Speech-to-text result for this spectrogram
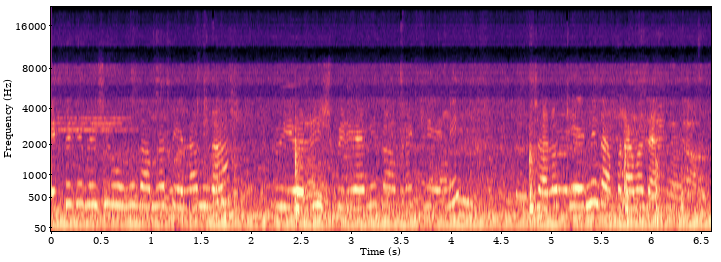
এর থেকে বেশি হলুদ আমরা পেলাম না, একটু ইয়েলিশ বিরিয়ানি তো আমরা খেয়ে নিই। চলো খেয়ে নিই তারপরে আবার দেখা হচ্ছে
